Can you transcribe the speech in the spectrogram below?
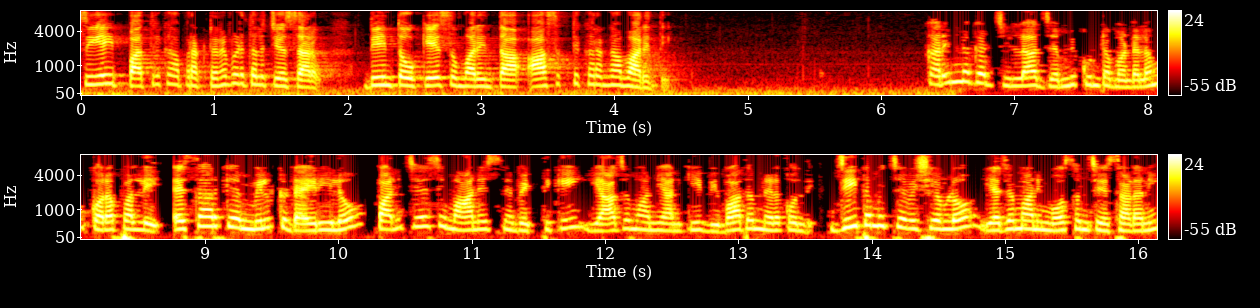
సీఐ పత్రికా ప్రకటన విడుదల చేశారు. దీంతో కేసు మరింత ఆసక్తికరంగా మారింది. కరీంనగర్ జిల్లా జమ్మికుంట మండలం కొరపల్లి. ఎస్ఆర్కే మిల్క్ డైరీలో పనిచేసి మానేసిన వ్యక్తికి యాజమాన్యానికి వివాదం నెలకొంది. జీతమిచ్చే విషయంలో యజమాని మోసం చేశాడని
